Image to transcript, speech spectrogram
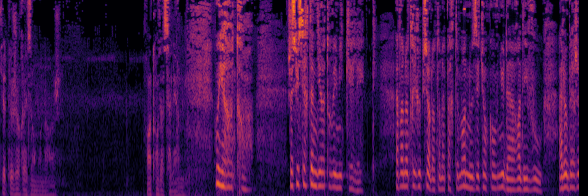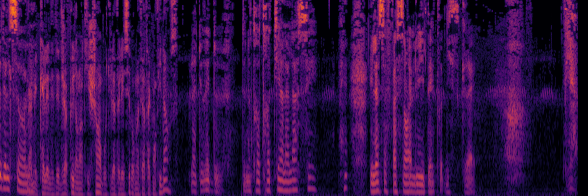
Tu as toujours raison, mon ange. Rentrons à Salerne. Oui, rentrons. Je suis certaine d'y retrouver Michele. Avant notre irruption dans ton appartement, nous étions convenus d'un rendez-vous à l'auberge del Sol. Mais Michel n'était déjà plus dans l'antichambre où tu l'avais laissé pour me faire ta confidence. La durée de, de notre entretien l'a lassé. Il a sa façon à lui d'être discret. Viens.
